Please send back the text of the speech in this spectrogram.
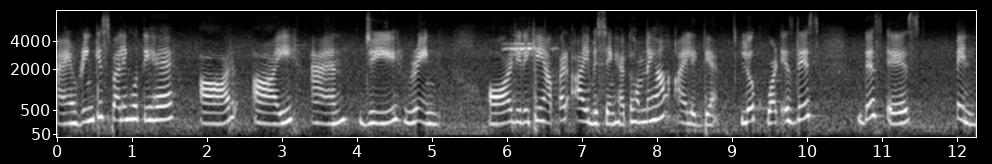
and ring की स्पेलिंग होती है R I N G ring और ये देखिए, यहाँ पर आई मिसिंग है तो हमने यहाँ आई लिख दिया है। Look what is this this is pin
